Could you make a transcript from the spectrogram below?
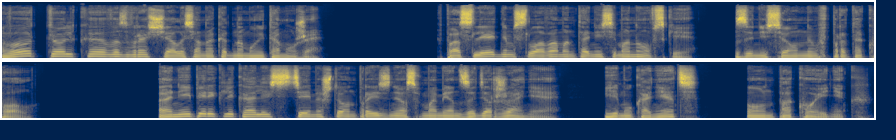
Вот только возвращалась она к одному и тому же. К последним словам Антони Симоновски, занесенным в протокол. Они перекликались с теми, что он произнес в момент задержания. Ему конец, он покойник.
